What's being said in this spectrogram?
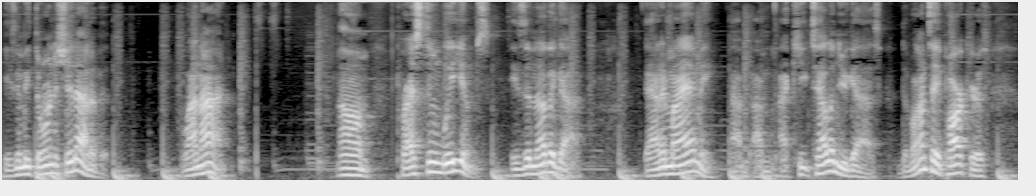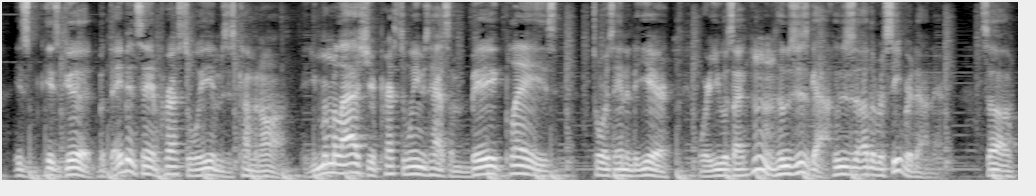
He's gonna be throwing the shit out of it. Why not? Um, Preston Williams. He's another guy down in Miami. I, I, I keep telling you guys, DeVante Parker is is good, but they've been saying Preston Williams is coming on. You remember last year, Preston Williams had some big plays towards the end of the year where you was like, hmm, who's this guy? Who's the other receiver down there? So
